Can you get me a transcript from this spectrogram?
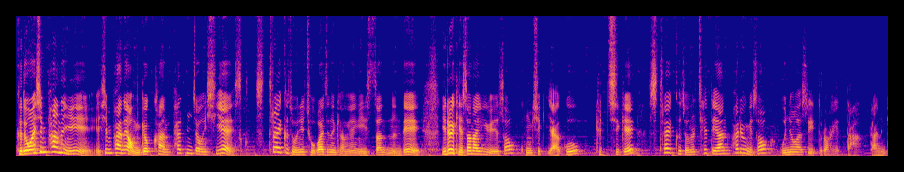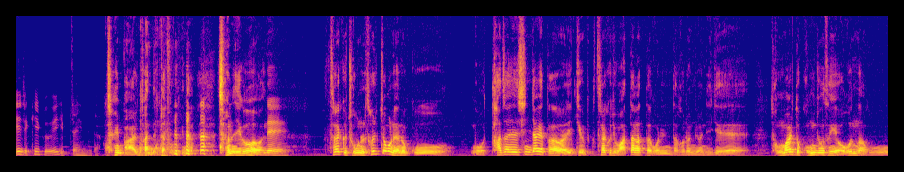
그동안 심판이 심판의 엄격한 판정 시에 스- 스트라이크 존이 좁아지는 경향이 있었는데 이를 개선하기 위해서 공식 야구 규칙의 스트라이크 존을 최대한 활용해서 운영할 수 있도록 하겠다라는 게 이제 KBO의 입장입니다. 저희 말도 안 된다고 봅니다. 저는 이거 네. 스트라이크 존을 설정을 해놓고 뭐 타자의 신장에 따라 이렇게 스트라이크 존이 왔다 갔다 거린다 그러면 이게 정말 또 공정성이 어긋나고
